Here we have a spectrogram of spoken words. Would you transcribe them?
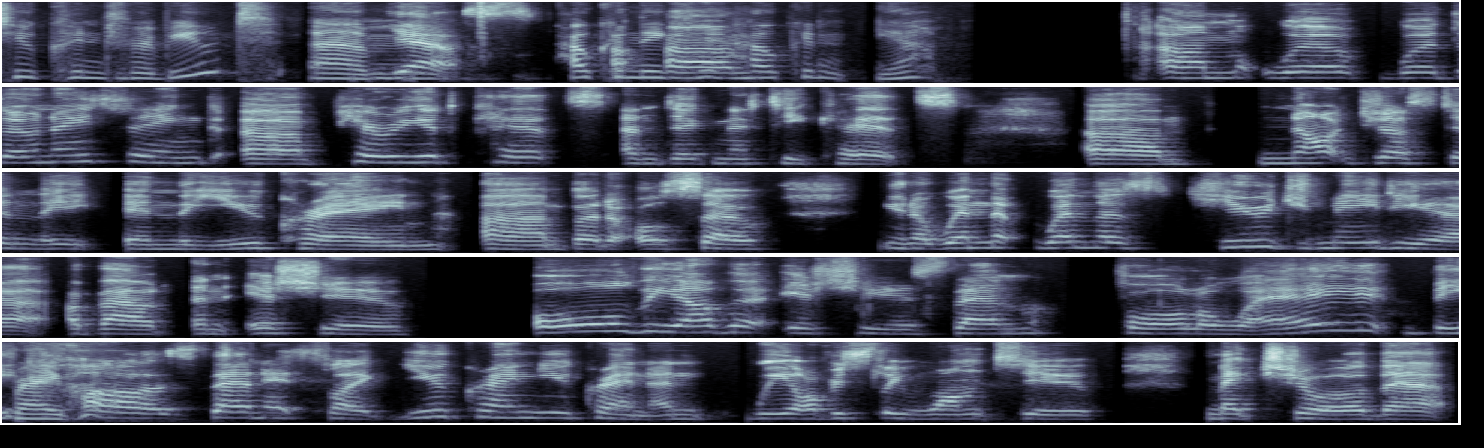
to contribute? Um, yes. How can they? Um, how can? Yeah. Um, we're we're donating uh, period kits and dignity kits, um, not just in the in the Ukraine, um, but also, you know, when the, when there's huge media about an issue, all the other issues then fall away because right. then it's like Ukraine, Ukraine. And we obviously want to make sure that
